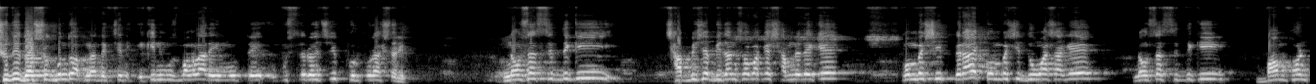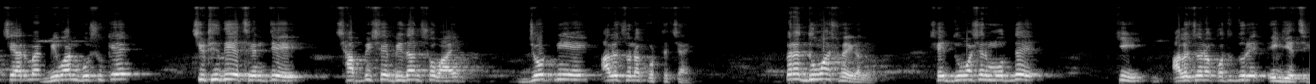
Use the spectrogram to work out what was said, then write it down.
শুধু দর্শক বন্ধু, আপনারা দেখছেন একে নিউজ বাংলার, এই মুহূর্তে উপস্থিত রয়েছে ফুরপুরা শরীফ। নৌসাদ সিদ্দিকি ছাব্বিশে বিধানসভাকে সামনে রেখে কম বেশি, প্রায় কম বেশি দু মাস আগে নৌসাদ সিদ্দিকি বামফ্রন্ট চেয়ারম্যান বিমান বসুকে চিঠি দিয়েছেন যে ছাব্বিশে বিধানসভায় জোট নিয়ে আলোচনা করতে চায়। প্রায় দু মাস হয়ে গেল। সেই দু মাসের মধ্যে কি আলোচনা কত দূরে এগিয়েছে?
